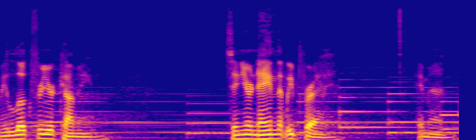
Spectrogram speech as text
we look for your coming. It's in your name that we pray. Amen.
